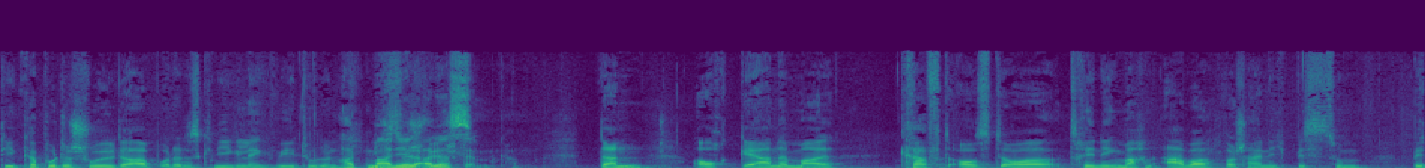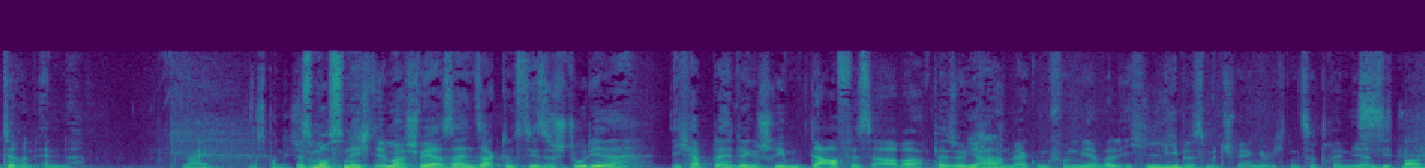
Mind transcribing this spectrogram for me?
die kaputte Schulter habe oder das Kniegelenk wehtut und Hat ich nicht Manuel so schwer alles? stemmen kann. Dann auch gerne mal Kraftausdauertraining machen, aber wahrscheinlich bis zum bitteren Ende. Nein, muss man nicht. Es muss nicht immer schwer sein, sagt uns diese Studie. Ich habe dahinter geschrieben, darf es aber. Persönliche Ja. Anmerkung von mir, weil ich liebe es, mit schweren Gewichten zu trainieren. Sieht man,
